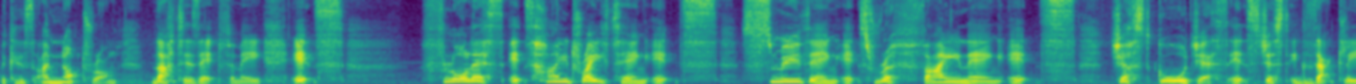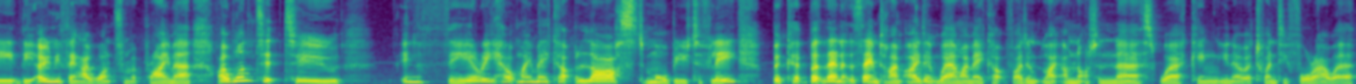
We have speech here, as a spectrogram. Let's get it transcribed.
because I'm not wrong. That is it for me. It's flawless, it's hydrating, it's smoothing, it's refining, it's just gorgeous. It's just exactly the only thing I want from a primer. I want it to in theory help my makeup last more beautifully because but then at the same time I don't wear my makeup. I don't like I'm not a nurse working you know a 24 hour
